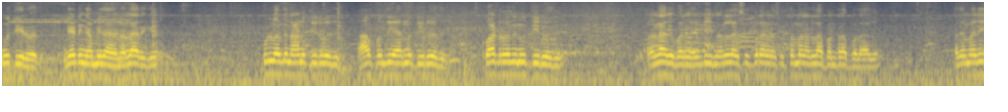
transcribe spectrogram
நூற்றி இருபது. ரேட்டும் கம்மி தான் நல்லா இருக்குது ஃபுல் வந்து நானூற்றி இருபது ஆஃப் வந்து இரநூத்தி இருபது குவார்டர் வந்து நூற்றி இருபது. நல்லா இருக்குது பாருங்கள் எப்படி நல்லா சூப்பராக சுத்தமாக நல்லா பண்ணுறா போல் அது. அதே மாதிரி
